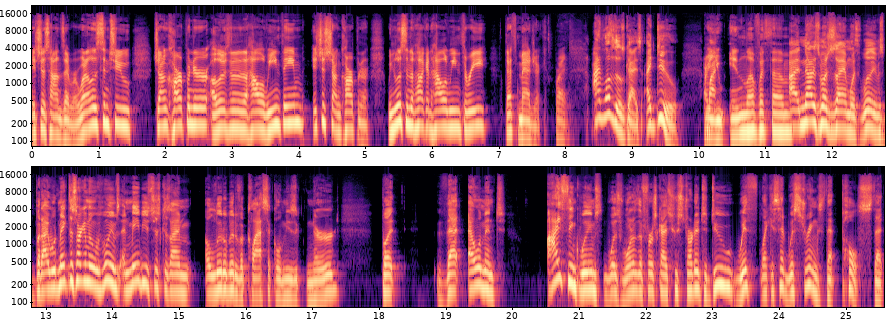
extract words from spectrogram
it's just Hans Zimmer. When I listen to John Carpenter, other than the Halloween theme, it's just John Carpenter. When you listen to fucking Halloween 3, that's magic. right. I love those guys. I do. Are My- you in love with them? I, not as much as I am with Williams, but I would make this argument with Williams, and maybe it's just because I'm a little bit of a classical music nerd, but that element, I think Williams was one of the first guys who started to do with, like I said, with strings, that pulse, that.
